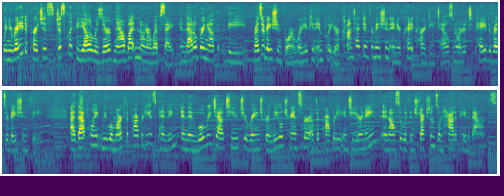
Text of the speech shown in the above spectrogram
When you're ready to purchase, just click the yellow Reserve Now button on our website, and that'll bring up the reservation form where you can input your contact information and your credit card details in order to pay the reservation fee. At that point, we will mark the property as pending, and then we'll reach out to you to arrange for legal transfer of the property into your name and also with instructions on how to pay the balance.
